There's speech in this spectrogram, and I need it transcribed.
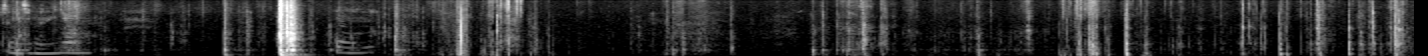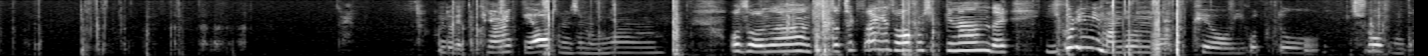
잠시만요. 모르겠다. 그냥 할게요. 잠시만요. 어, 저는 진짜 책상에서 하고 싶긴 하는데 이 그림이 만들었는데 어떡해요. 이것도 추억인데.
